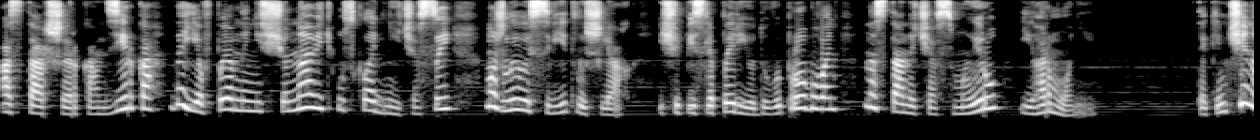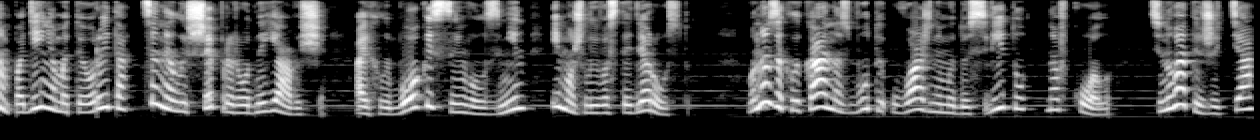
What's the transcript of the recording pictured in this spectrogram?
А старший аркан зірка дає впевненість, що навіть у складні часи можливий світлий шлях, і що після періоду випробувань настане час миру і гармонії. Таким чином, падіння метеорита це не лише природне явище, а й глибокий символ змін і можливостей для росту. Воно закликає нас бути уважними до світу навколо, цінувати життя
